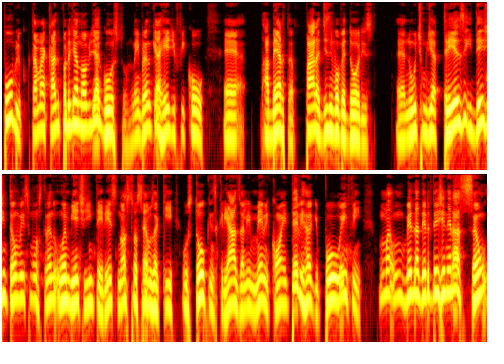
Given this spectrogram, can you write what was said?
público, que está marcado para o dia 9 de agosto. Lembrando que a rede ficou uh, aberta para desenvolvedores é, no último dia 13 e desde então vem se mostrando um ambiente de interesse. Nós trouxemos aqui os tokens criados ali, Memecoin, teve Rug Pool, enfim, uma um verdadeiro degeneração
